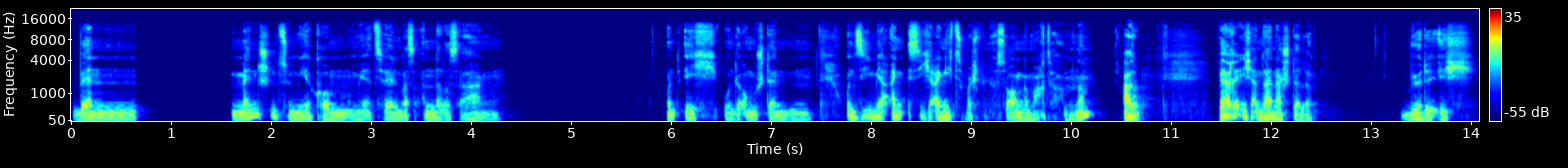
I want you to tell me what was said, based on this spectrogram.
Wenn Menschen zu mir kommen und mir erzählen, was andere sagen, und ich unter Umständen und sie mir sich eigentlich zum Beispiel Sorgen gemacht haben, ne? Also, wäre ich an deiner Stelle, würde ich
